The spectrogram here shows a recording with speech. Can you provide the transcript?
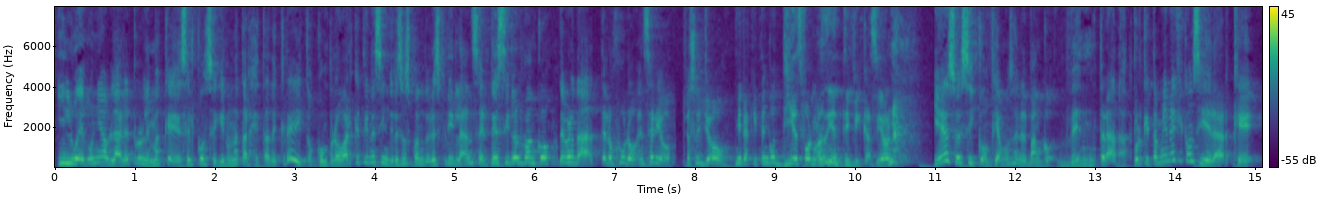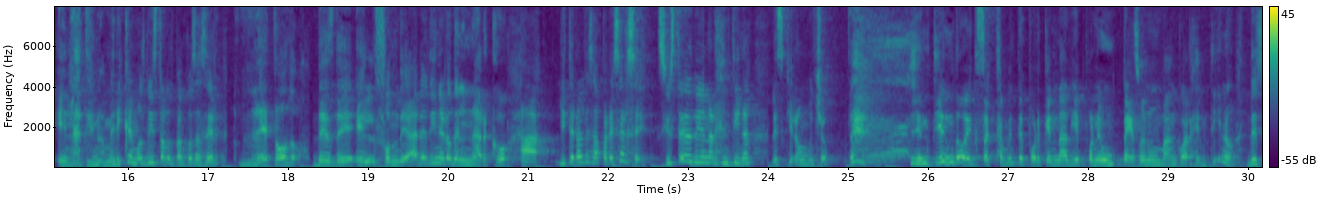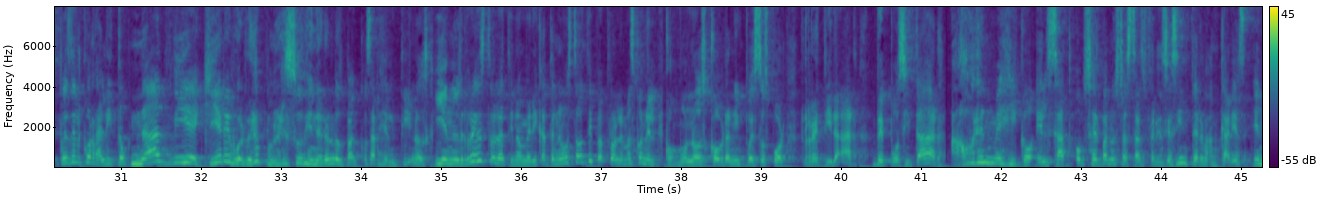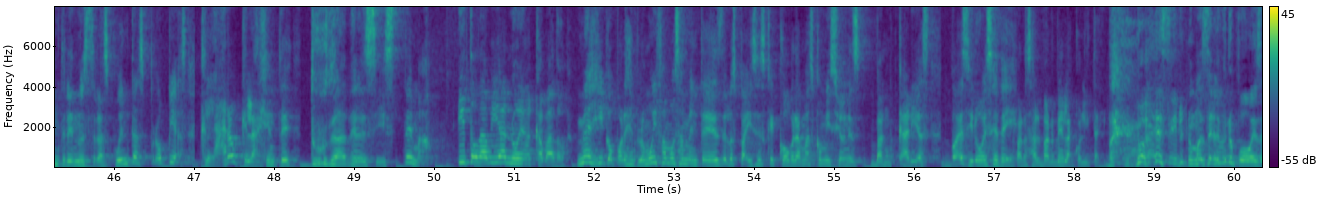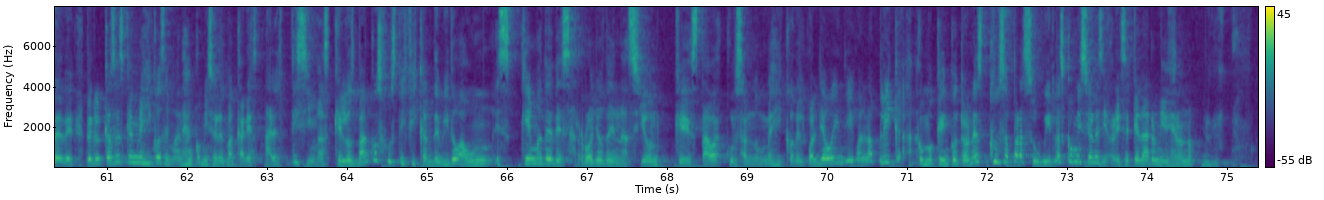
y luego ni hablar el problema que es el conseguir una tarjeta de crédito, comprobar que tienes ingresos cuando eres freelancer, decirle al banco, de verdad, te lo juro, en serio, yo soy yo. Mira, aquí tengo 10 formas de identificación. Y eso es si confiamos en el banco de entrada, porque también hay que considerar que en Latinoamérica hemos visto a los bancos hacer de todo, desde el fondear el dinero del narco a literal desaparecerse. Si ustedes viven en Argentina, les quiero mucho. y entiendo exactamente por qué nadie pone un peso en un banco argentino. Después del corralito, nadie quiere volver a poner su dinero en los bancos argentinos. Y en el resto de Latinoamérica tenemos todo tipo de problemas con el cómo nos cobran impuestos por retirar, depositar. Ahora en México, el SAT observa nuestras transferencias interbancarias entre nuestras cuentas propias. Claro que la gente duda del sistema. Y todavía no he acabado. México, por ejemplo, muy famosamente es de los países que cobra más comisiones bancarias. Voy a decir OSD para salvarme la colita. Y voy a decir nomás del grupo OSD. Pero el caso es que en México se manejan comisiones bancarias altísimas que los bancos justifican debido a un esquema de desarrollo de nación que estaba cursando México, del cual ya hoy en día igual no aplica. Como que encontraron una excusa para subir las comisiones y ahora ahí se quedaron y dijeron no,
